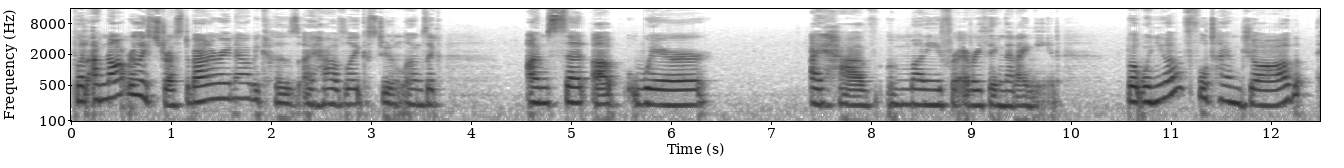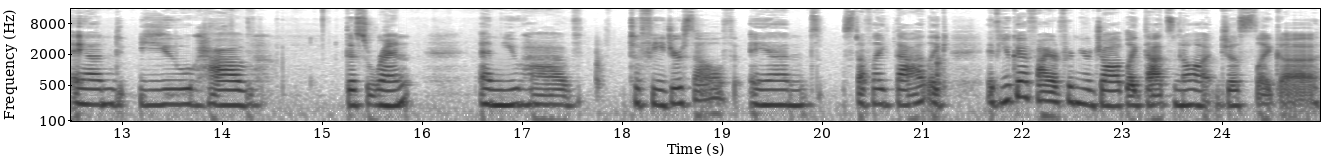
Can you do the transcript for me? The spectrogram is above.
but I'm not really stressed about it right now because I have like student loans. Like, I'm set up where I have money for everything that I need. But when you have a full time job and you have this rent and you have to feed yourself and stuff like that, like if you get fired from your job, like that's not just like a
